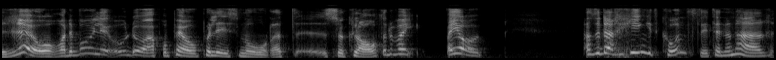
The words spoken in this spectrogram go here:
rår. Och det var ju då apropå polismordet eh, såklart. Och det var vad jag Alltså det är inget konstigt i den här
